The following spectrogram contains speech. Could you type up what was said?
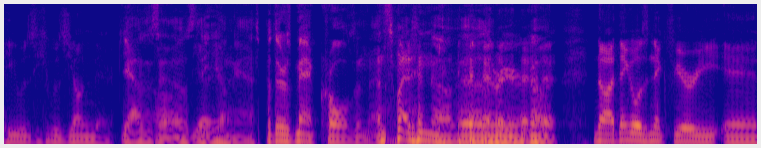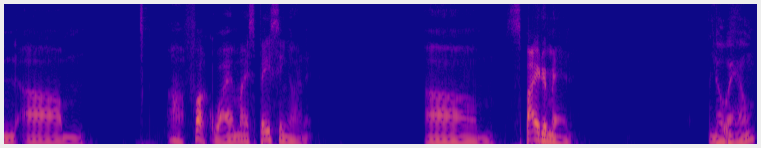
he was he was young there. Yeah, I was gonna say that Um, was yeah, the yeah. young ass, but there's Matt Skrulls in that, so I didn't know if that was where you were going. no, I think it was Nick Fury in um oh fuck, why am I spacing on it? Um Spider Man. No Way Home.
